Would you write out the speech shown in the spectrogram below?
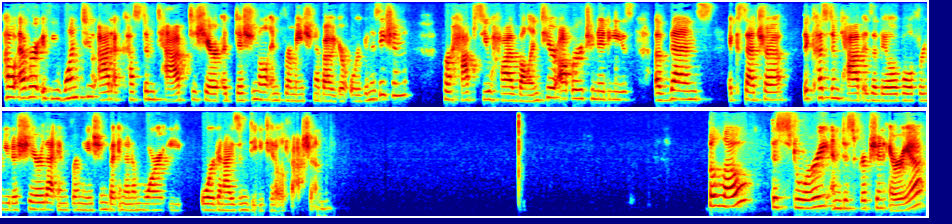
However, if you want to add a custom tab to share additional information about your organization, perhaps you have volunteer opportunities, events, etc., the custom tab is available for you to share that information, but in a more organized and detailed fashion. Below the story and description area,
